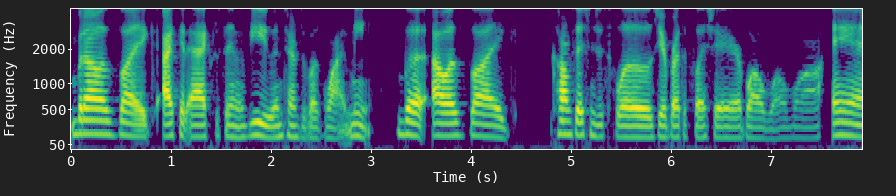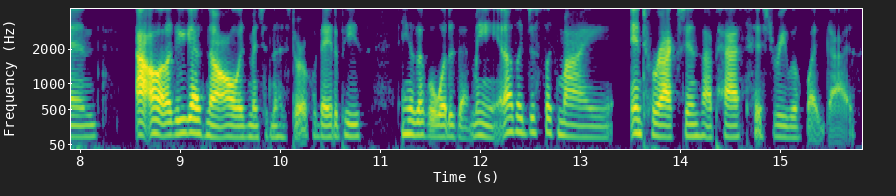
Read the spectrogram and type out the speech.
But I was like, I could ask the same of you in terms of like why me. But I was like, conversation just flows. You're breath of fresh air. Blah blah blah. And I, like you guys know, I always mention the historical data piece. And he was like, "Well, what does that mean?" And I was like, "Just like my interactions, my past history with white guys."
